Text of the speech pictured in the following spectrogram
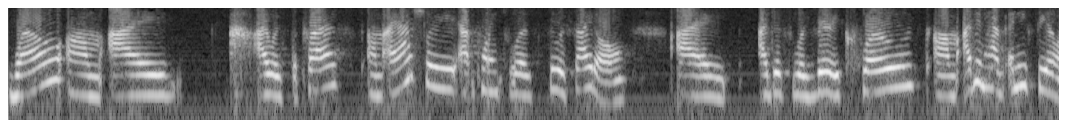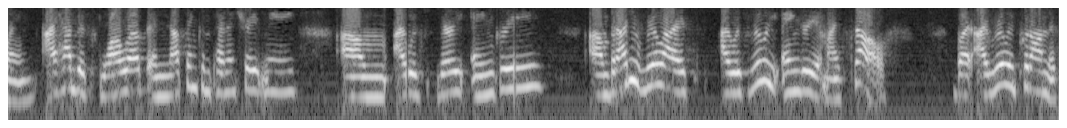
Well, um, I I was depressed. Um, I actually at points was suicidal. I I just was very closed. Um, I didn't have any feeling. I had this wall up and nothing can penetrate me. Um, I was very angry, um, but I didn't realize I was really angry at myself. But I really put on this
